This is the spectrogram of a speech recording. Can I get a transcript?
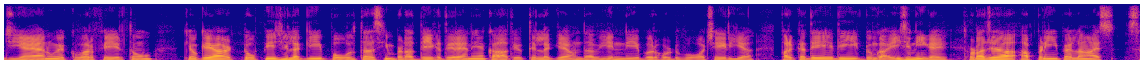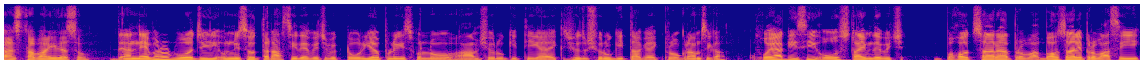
ਜੀ ਆਇਆਂ ਨੂੰ ਇੱਕ ਵਾਰ ਫੇਰ ਤੋਂ ਕਿਉਂਕਿ ਆ ਟੋਪੀ ਜੀ ਲੱਗੀ ਪੋਲ ਤਾਂ ਅਸੀਂ ਬੜਾ ਦੇਖਦੇ ਰਹਿੰਦੇ ਆ ਘਾਹ ਦੇ ਉੱਤੇ ਲੱਗਿਆ ਹੁੰਦਾ ਵੀ ਇਹ ਨੇਬਰਹੁੱਡ ਵਾਚ ਏਰੀਆ ਪਰ ਕਦੇ ਇਹਦੀ ਡੂੰਘਾਈ 'ਚ ਨਹੀਂ ਗਏ। ਥੋੜਾ ਜਿਹਾ ਆਪਣੀ ਪਹਿਲਾਂ ਇਸ ਸੰਸਥਾ ਬਾਰੇ ਦੱਸੋ। ਨੇਬਰਹੁੱਡ ਵਾਚ ਜੀ 1983 ਦੇ ਵਿੱਚ ਵਿਕਟੋਰੀਆ ਪੁਲਿਸ ਵੱਲੋਂ ਆਮ ਸ਼ੁਰੂ ਕੀਤੀ ਗਿਆ, ਇੱਕ ਸ਼ੁਰੂ- ਸ਼ੁਰੂ ਕੀਤਾ ਗਿਆ ਇੱਕ ਪ੍ਰੋਗਰਾਮ ਸੀਗਾ। ਹੋਇਆ ਕੀ ਸੀ? ਉਸ ਟਾਈਮ ਦੇ ਵਿੱਚ ਬਹੁਤ ਸਾਰਾ ਪ੍ਰਵਾ- ਬਹੁਤ ਸਾਰੇ ਪ੍ਰਵਾਸੀ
